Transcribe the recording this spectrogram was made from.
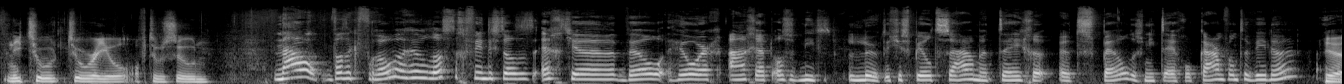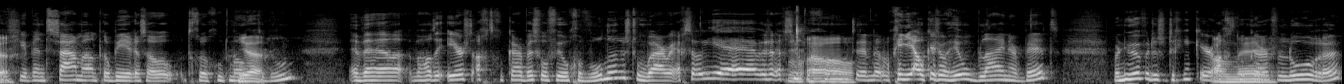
niet too, too real of too soon. Nou, wat ik vooral wel heel lastig vind, is dat het echt je wel heel erg aangrijpt als het niet lukt. Dus je speelt samen tegen het spel, dus niet tegen elkaar om van te winnen. Ja. Dus je bent samen aan het proberen zo het zo goed mogelijk te doen. En we, we hadden eerst achter elkaar best wel veel gewonnen. Dus toen waren we echt zo, yeah, we zijn echt super goed. Oh. En dan ging je elke keer zo heel blij naar bed. Maar nu hebben we dus drie keer Oh, achter nee. elkaar verloren.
